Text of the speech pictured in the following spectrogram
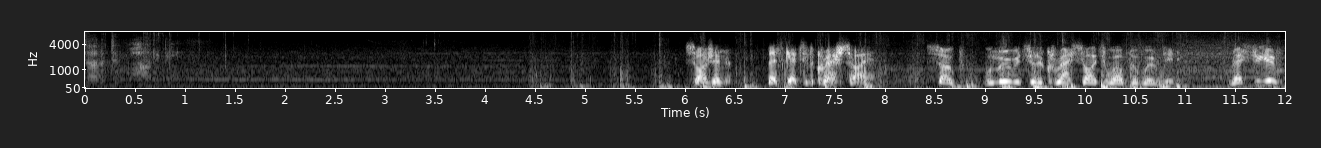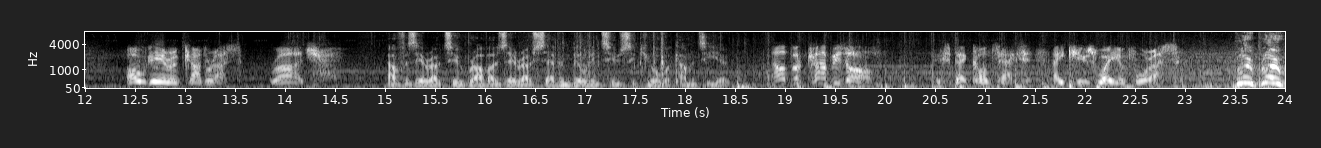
ببسالة المحاربين Sergeant, let's get to the crash site. Soap, we're moving to the crash site to help the wounded. Rest of you, hold here and cover us. Raj. Alpha Zero Two Bravo Zero Seven, Building 2 secure. We're coming to you. Alpha copies all. Expect contact. AQ's waiting for us. Blue, blue!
